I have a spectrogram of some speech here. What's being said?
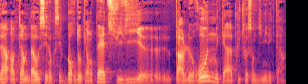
Là, en termes d'AOC, donc c'est Bordeaux qui est en tête, suivi euh, par le Rhône qui a plus de 70 000 hectares.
